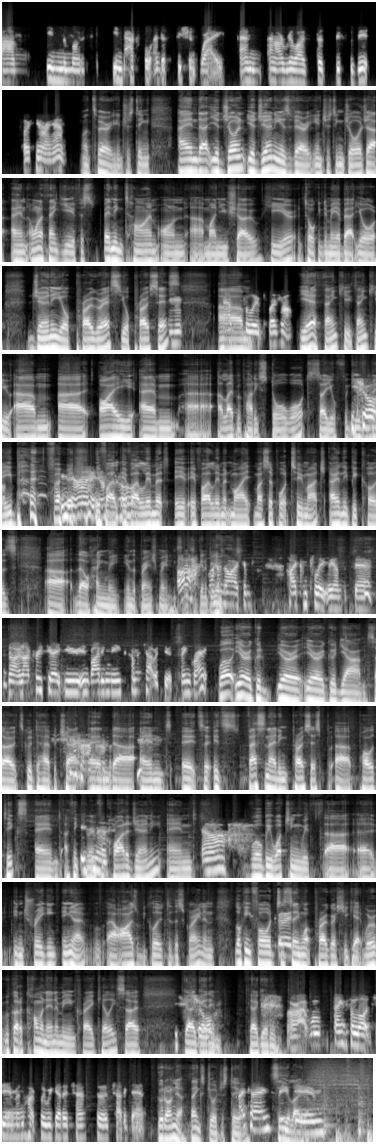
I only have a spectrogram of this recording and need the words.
um, in the most impactful and efficient way. And and I realized that this was it. So here I am. Well, it's very interesting, and uh, your join your journey is very interesting, Georgia. And I want to thank you for spending time on uh, my new show here and talking to me about your journey, your progress, your process. Mhm. Um, Absolute pleasure. yeah, thank you, thank you. Um, uh, I am uh, a Labor Party stalwart, so you'll forgive Sure. me for No, if I if. I limit if, if I limit my, my support too much, only because uh, they'll hang me in the branch meetings. if Ah, you're gonna be no, I, com- I completely understand. No, and I appreciate you inviting me to come and chat with you. It's been great. Well, you're a good you're a, you're a good yarn, so it's good to have a chat, and uh, and it's a, it's fascinating process uh, politics, and I think you're in Isn't for quite a journey, and We'll be watching with uh, uh, intriguing. You know, our eyes will be glued to the screen, and looking forward to seeing what progress you get. We're, we've got a common enemy in Craig Kelly, so go Sure. get him, go get him. all right. Well, thanks a lot, Jim, and hopefully we get a chance to chat again. Good on you. Thanks, Georgia Steele. Okay. see you later. Jim.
